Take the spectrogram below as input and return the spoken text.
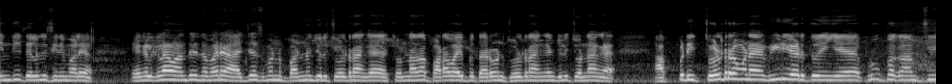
ஹிந்தி தெலுங்கு சினிமாலையும் எங்களுக்கெல்லாம் வந்து இந்த மாதிரி அட்ஜஸ்ட்மெண்ட் பண்ணுன்னு சொல்லி சொல்கிறாங்க சொன்னால் தான் பட வாய்ப்பு தரும்னு சொல்கிறாங்கன்னு சொல்லி சொன்னாங்க. அப்படி சொல்கிறவனை வீடியோ எடுத்து வைங்க ப்ரூஃபை காமிச்சு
